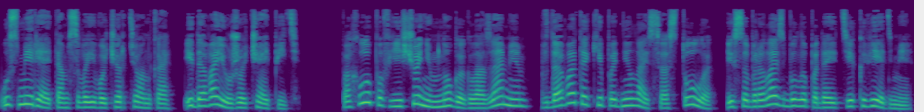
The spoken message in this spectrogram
Усмиряй там своего чертенка и давай уже чай пить". Похлопав еще немного глазами, вдова таки поднялась со стула и собралась было подойти к ведьме,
